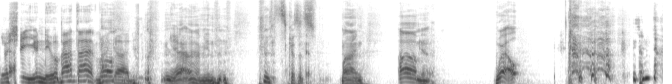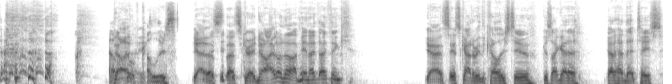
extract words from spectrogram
No shit, you knew about that? My Well- God. Yeah, I mean, it's because it's mine. Um, well, I No, love I- colors. yeah, that's that's great. No, I don't know. I mean, I, I think, yeah, it's it's got to be the colors too, because I gotta gotta have that taste.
